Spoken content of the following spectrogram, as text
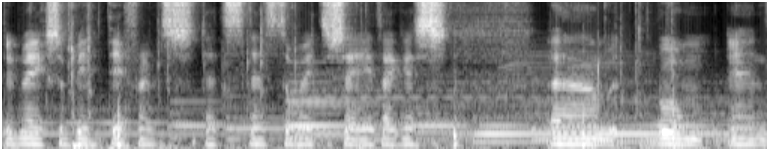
it makes a big difference. That's that's the way to say it, I guess. Um, boom and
